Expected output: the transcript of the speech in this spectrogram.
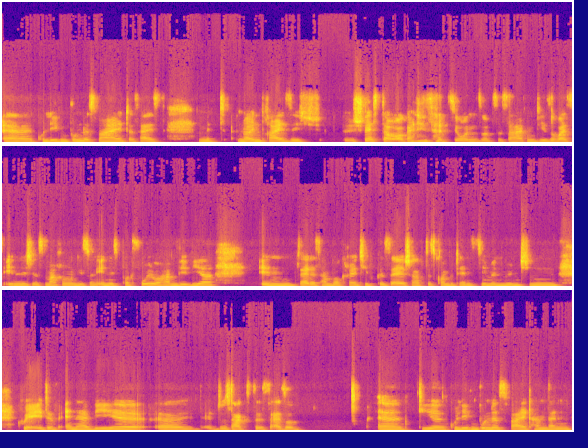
äh, Kollegen bundesweit. Das heißt, mit 39 Schwesterorganisationen sozusagen, die sowas ähnliches machen, die so ein ähnliches Portfolio haben wie wir, in, sei das Hamburg Kreativgesellschaft, das Kompetenzteam in München, Creative NRW, äh, du sagst es, also die Kollegen bundesweit haben dann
